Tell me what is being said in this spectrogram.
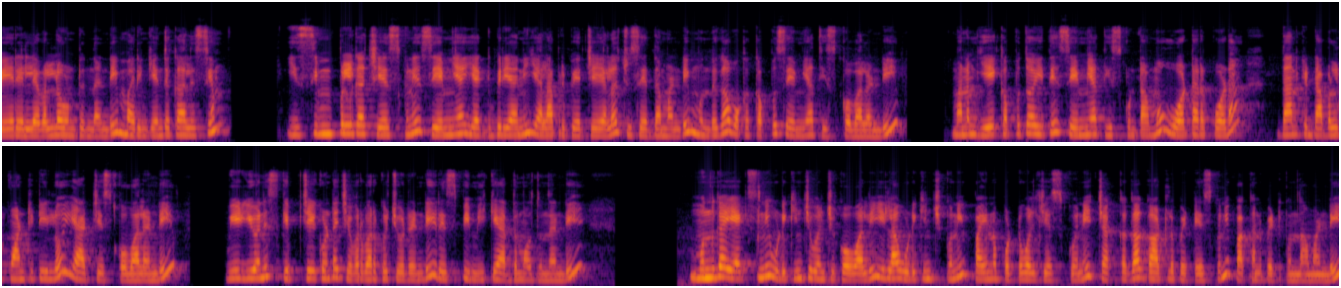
వేరే లెవెల్లో ఉంటుందండి. మరి ఇంకెందుకు ఆలస్యం? ఈ సింపుల్గా చేసుకుని సేమియా ఎగ్ బిర్యానీ ఎలా ప్రిపేర్ చేయాలో చూసేద్దామండి. ముందుగా ఒక కప్పు సేమియా తీసుకోవాలండి. మనం ఏ కప్పుతో అయితే సేమియా తీసుకుంటామో వాటర్ కూడా దానికి డబల్ క్వాంటిటీలో యాడ్ చేసుకోవాలండి. వీడియోని స్కిప్ చేయకుండా చివరి వరకు చూడండి రెసిపీ మీకే అర్థమవుతుందండి. ముందుగా ఎగ్స్ని ఉడికించి ఉంచుకోవాలి. ఇలా ఉడికించుకొని పైన పొట్టువలు చేసుకొని చక్కగా ఘాట్లు పెట్టేసుకొని పక్కన పెట్టుకుందామండి.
